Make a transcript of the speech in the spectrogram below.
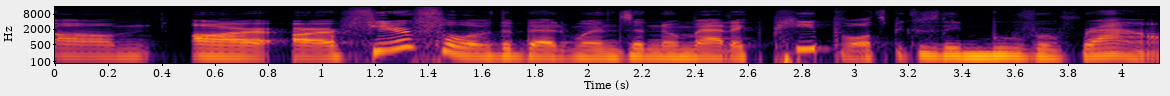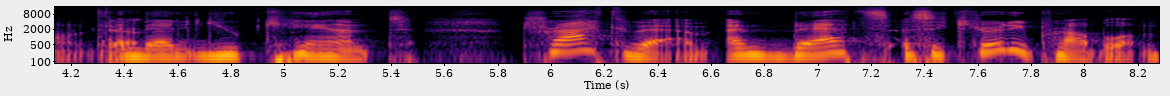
um, are are fearful of the Bedouins and nomadic people. It's because they move around, and then you can't track them, and that's a security problem.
